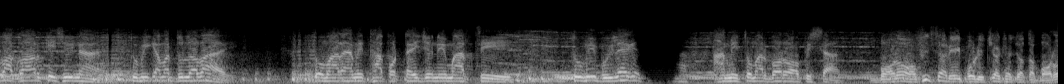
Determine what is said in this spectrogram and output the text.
বাবা ঘর কিছুই নাই তুমি কি আমার দুলাভাই? তোমার আমি থাপড়টাই জন্যই মারছি। তুমি বুঝলে আমি তোমার বড় অফিসার। বড় অফিসার এই পরিচয়টা যত বড়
